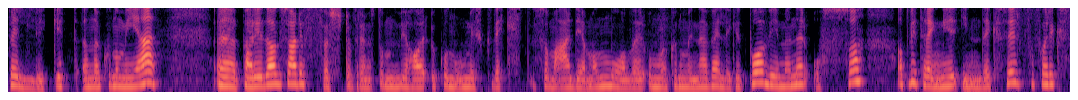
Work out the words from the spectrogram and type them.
vellykket en økonomi er. Eh, per i dag så er det først og fremst om vi har økonomisk vekst, som er det man måler om økonomien er vellykket på. Vi mener også at vi trenger indekser for f.eks.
